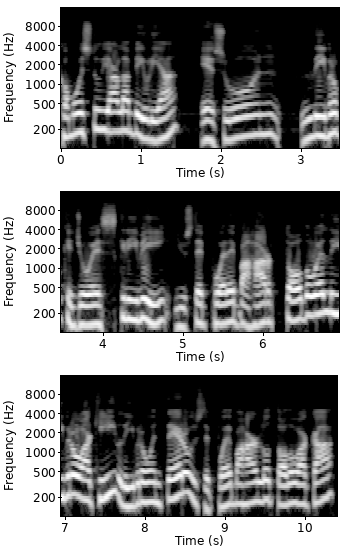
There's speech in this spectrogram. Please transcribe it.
Cómo estudiar la Biblia es un libro que yo escribí y usted puede bajar todo el libro aquí, libro entero, usted puede bajarlo todo acá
